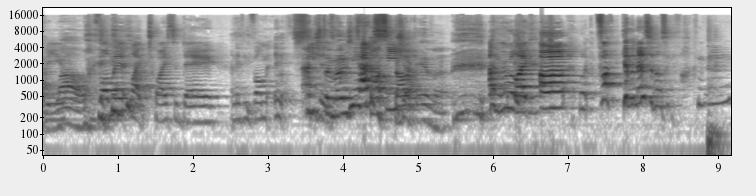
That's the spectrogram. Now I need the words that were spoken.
over you Wow. vomit like twice a day and if you vomit it, seizures That's the most he had a seizure ever. and we were like, uh, we're like, fuck, get the medicine. I was like, fuck me.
